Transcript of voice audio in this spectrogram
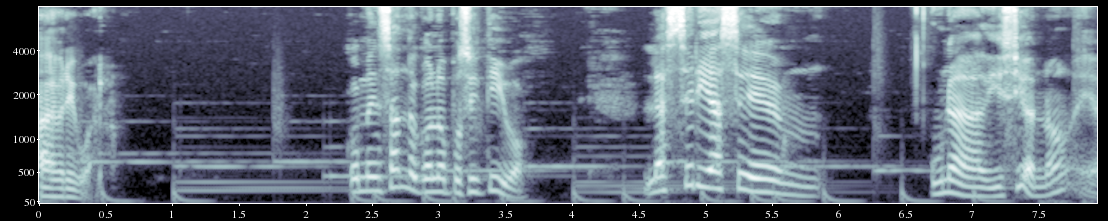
a averiguarlo. Comenzando con lo positivo. La serie hace mm, una adición, ¿no? Eh,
